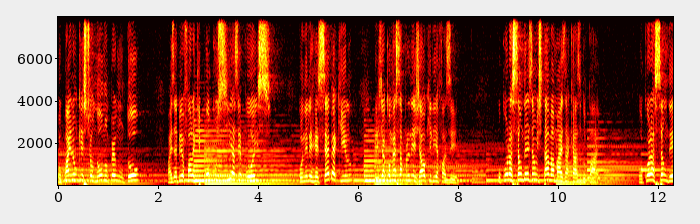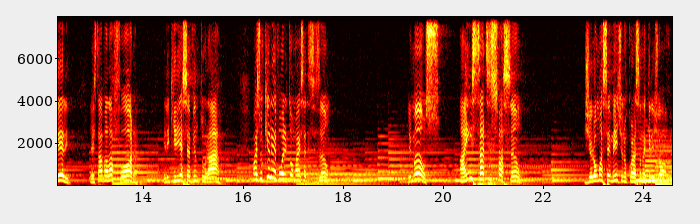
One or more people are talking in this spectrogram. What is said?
O pai não questionou, não perguntou, mas a Bíblia fala que poucos dias depois, quando ele recebe aquilo, ele já começa a planejar o que ele ia fazer. O coração dele já não estava mais na casa do pai. O coração dele já estava lá fora. Ele queria se aventurar. Mas o que levou ele a tomar essa decisão? Irmãos, a insatisfação gerou uma semente no coração daquele jovem.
